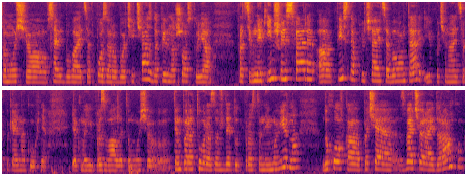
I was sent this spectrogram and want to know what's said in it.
Тому що все відбувається в позаробочий час. До пів на шосту я працівник іншої сфери, а після включається волонтер і починається пекельна кухня, як ми її прозвали, тому що температура завжди тут просто неймовірна. Духовка пече з вечора й до ранку.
